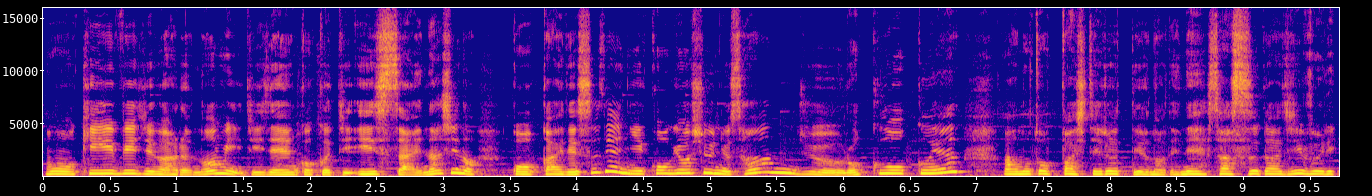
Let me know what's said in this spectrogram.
もうキービジュアルのみ事前告知一切なしの公開ですでに興行収入36億円あの突破してるっていうのでねさすがジブリ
